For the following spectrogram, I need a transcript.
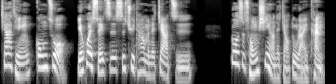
家庭、工作也会随之失去他们的价值。若是从信仰的角度来看，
